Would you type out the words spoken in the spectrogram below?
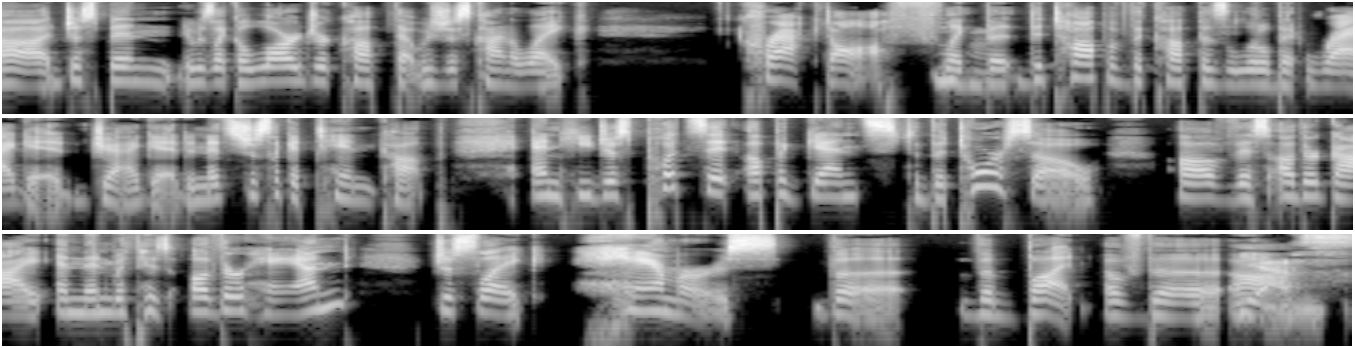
uh, just been, it was like a larger cup that was just kind of like cracked off. Like Mhm. the, the top of the cup is a little bit ragged, jagged, and it's just like a tin cup. And he just puts it up against the torso of this other guy and then with his other hand just like hammers the the butt of the um, yes.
